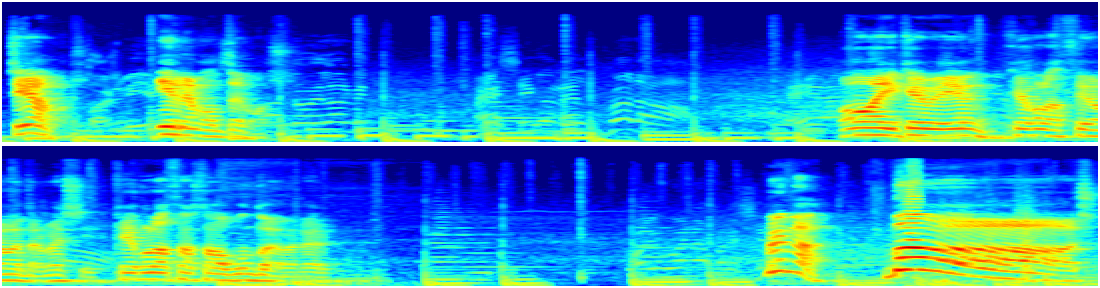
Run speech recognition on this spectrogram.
Sigamos. Y remontemos. ¡Ay, qué bien! ¡Qué golazo iba a meter Messi! ¡Qué golazo ha estado a punto de meter! ¡Venga! ¡Vamos!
